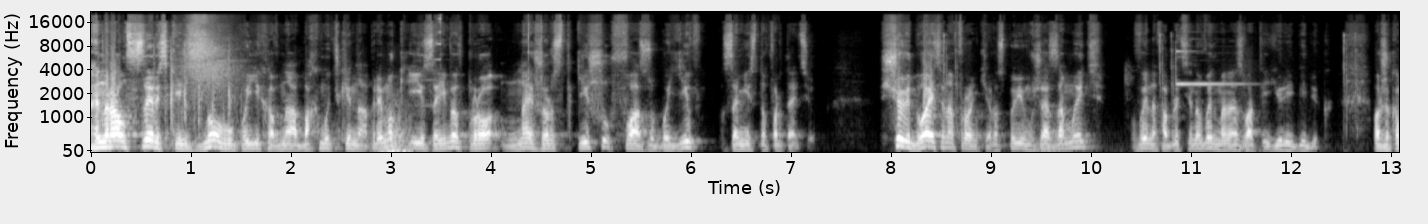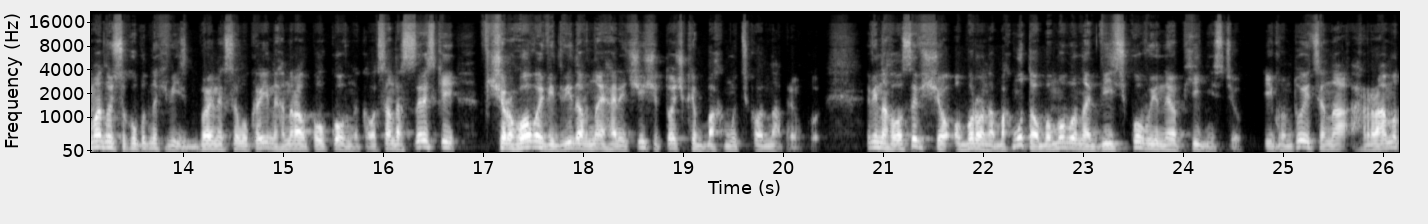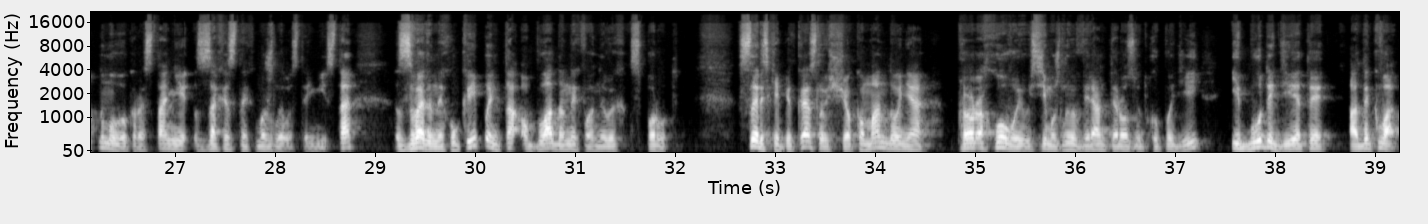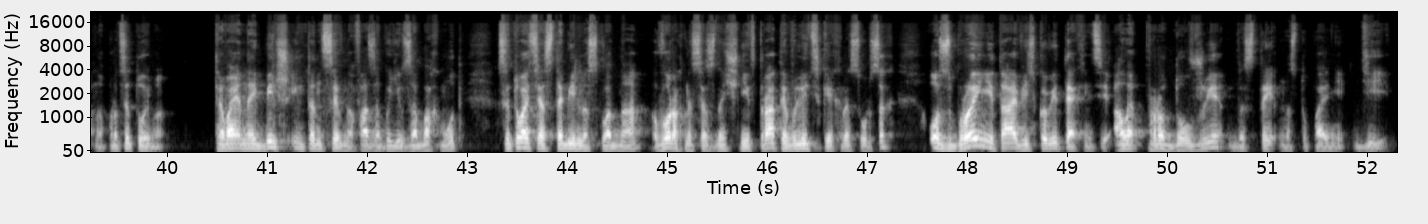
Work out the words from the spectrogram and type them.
Генерал Сирський знову поїхав на Бахмутський напрямок і заявив про найжорсткішу фазу боїв за місто фортецю. Що відбувається на фронті, розповім вже за мить. Ви на фабриці новин. Мене звати Юрій Бібік. Отже, командувач сухопутних військ збройних сил України, генерал-полковник Олександр Сирський вчергове відвідав найгарячіші точки Бахмутського напрямку. Він наголосив, що оборона Бахмута обумовлена військовою необхідністю і ґрунтується на грамотному використанні захисних можливостей міста, зведених укріплень та обладнаних вогневих споруд. Сирський підкреслив, що командування прораховує усі можливі варіанти розвитку подій і буде діяти адекватно. Процитуємо. Триває найбільш інтенсивна фаза боїв за Бахмут. Ситуація стабільно складна. Ворог несе значні втрати в людських ресурсах, озброєнні та військовій техніці, але продовжує вести наступальні дії.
